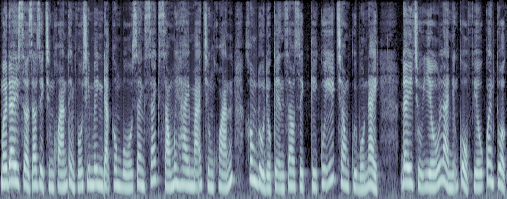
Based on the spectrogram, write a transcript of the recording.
Mới đây, Sở giao dịch chứng khoán Thành phố Hồ Chí Minh đã công bố danh sách 62 mã chứng khoán không đủ điều kiện giao dịch ký quỹ trong quý 4 này. Đây chủ yếu là những cổ phiếu quen thuộc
